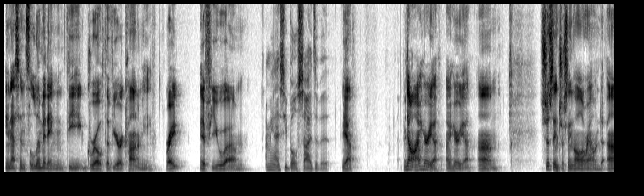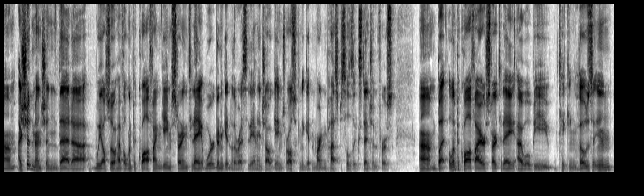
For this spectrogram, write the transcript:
in essence, limiting the growth of your economy, right? If you, um, I mean, I see both sides of it. yeah. No, I hear you. I hear you. Um, it's just interesting all around. Um, I should mention that uh, we also have Olympic qualifying games starting today. We're going to get into the rest of the NHL games. We're also going to get Martin Pospisil's extension first. Um, but Olympic qualifiers start today. I will be taking those in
